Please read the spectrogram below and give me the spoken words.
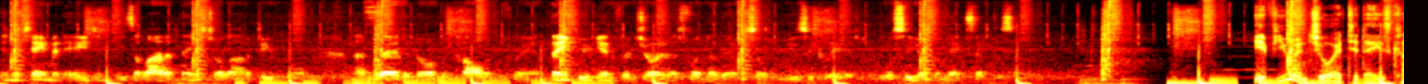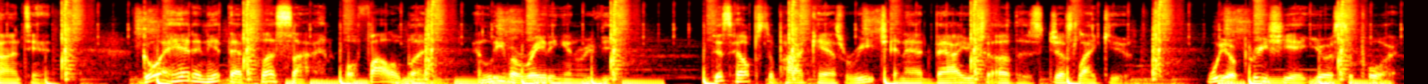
entertainment agent. He's a lot of things to a lot of people. I'm glad to know him and call him a friend. Thank you again for joining us for another episode of Musically Hitched. We'll see you on the next episode. If you enjoyed today's content, go ahead and hit that plus sign or follow button and leave a rating and review. This helps the podcast reach and add value to others just like you. We appreciate your support.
